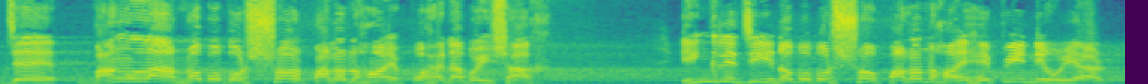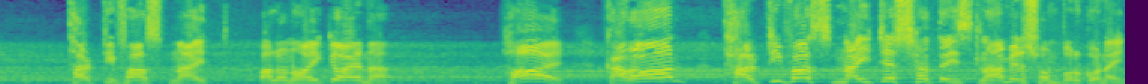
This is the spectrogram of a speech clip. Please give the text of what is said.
যে বাংলা নববর্ষ পালন হয় পহেলা বৈশাখ। ইংরেজি নববর্ষ পালন হয় happy new year thirty first night পালন হয় কি হয় না? হয়, কারণ থার্টি ফার্স্ট নাইটের সাথে ইসলামের সম্পর্ক নাই।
